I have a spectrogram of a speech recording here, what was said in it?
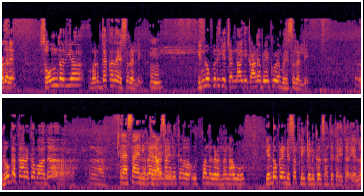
ಆದರೆ ಸೌಂದರ್ಯ ವರ್ಧಕದ ಹೆಸರಲ್ಲಿ ಇನ್ನೊಬ್ಬರಿಗೆ ಚೆನ್ನಾಗಿ ಕಾಣಬೇಕು ಎಂಬ ಹೆಸರಲ್ಲಿ ರೋಗಕಾರಕವಾದ ರಾಸಾಯನಿಕ ರಾಸಾಯನಿಕ ಉತ್ಪನ್ನಗಳನ್ನ ನಾವು ಎಂಡೋಕ್ರೈನ್ ಡಿಸಪ್ಟಿಂಗ್ ಕೆಮಿಕಲ್ಸ್ ಅಂತ ಕರೀತಾರೆ. ಎಲ್ಲ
